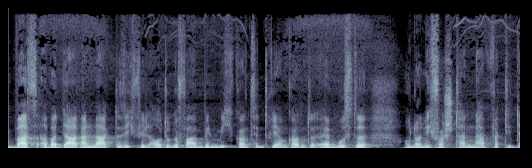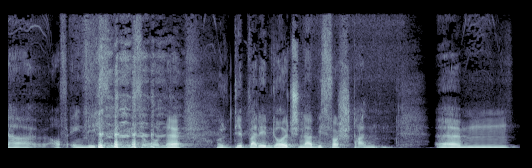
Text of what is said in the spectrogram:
Was aber daran lag, dass ich viel Auto gefahren bin, mich konzentrieren konnte, äh, musste und noch nicht verstanden habe, was die da auf Englisch singen so, ne? Und die, bei den Deutschen habe ich es verstanden. Ähm,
